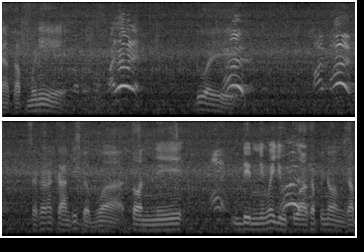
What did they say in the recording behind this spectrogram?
นะครับมื้อนี้ด้วย สถานการณ์ที่แบบว่าตอนนี้ดินยังไม่อยู่ตัวครับพี่น้องครับ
